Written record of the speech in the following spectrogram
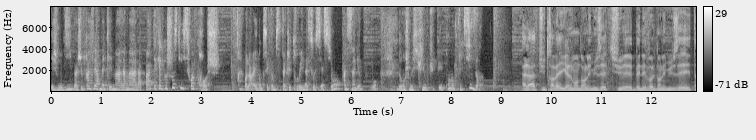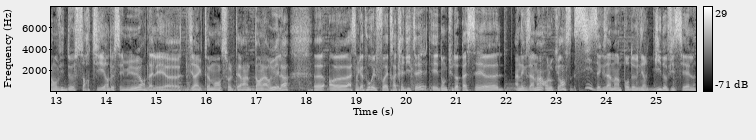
Et je me dis, bah, je préfère mettre les mains à la main à la pâte et quelque chose qui soit proche. Voilà. Et donc c'est comme ça que j'ai trouvé une association à Singapour, dont je me suis occupée pendant plus de six ans. Là, tu travailles également dans les musées, tu es bénévole dans les musées et tu as envie de sortir de ces murs, d'aller euh, directement sur le terrain dans la rue. Et là, euh, euh, à Singapour, il faut être accrédité et donc tu dois passer un examen, en l'occurrence six examens pour devenir guide officiel.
